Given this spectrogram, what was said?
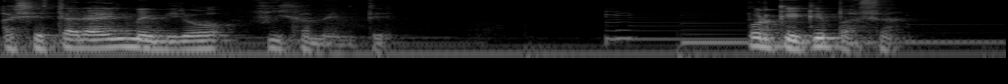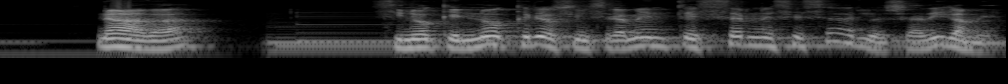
Ayestarain me miró fijamente. ¿Por qué? ¿Qué pasa? Nada, sino que no creo sinceramente ser necesario, ya dígame.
